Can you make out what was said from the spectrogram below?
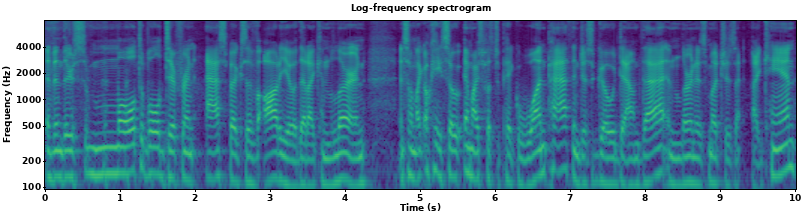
And then there's multiple different aspects of audio that I can learn. And so I'm like, okay, so am I supposed to pick one path and just go down that and learn as much as I can?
